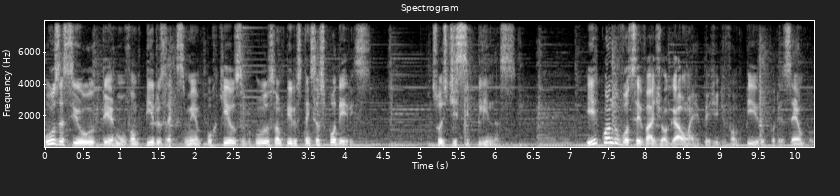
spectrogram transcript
Usa-se o termo vampiros X-Men porque os, os vampiros têm seus poderes, suas disciplinas. E quando você vai jogar um RPG de vampiro, por exemplo,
